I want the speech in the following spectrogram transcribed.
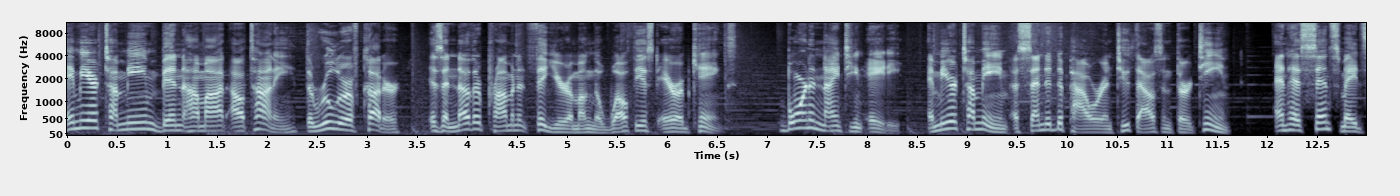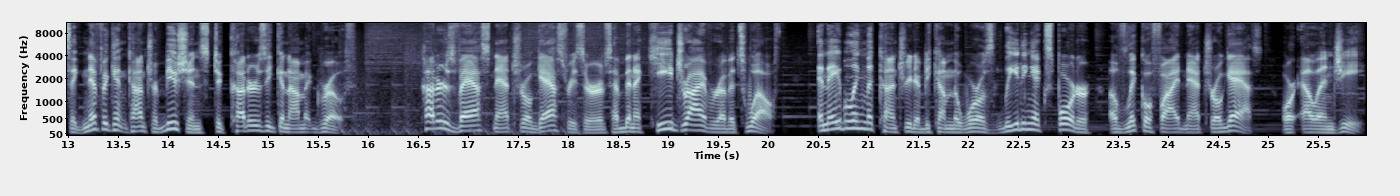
Emir Tamim bin Hamad Al Thani, the ruler of Qatar, is another prominent figure among the wealthiest Arab kings. Born in 1980, Emir Tamim ascended to power in 2013 and has since made significant contributions to Qatar's economic growth. Qatar's vast natural gas reserves have been a key driver of its wealth, enabling the country to become the world's leading exporter of liquefied natural gas, or LNG.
